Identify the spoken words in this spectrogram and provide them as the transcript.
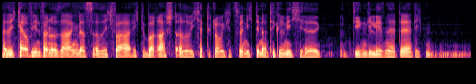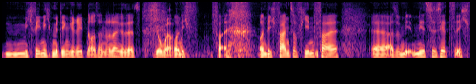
Also ich kann auf jeden Fall nur sagen, dass also ich war echt überrascht. Also ich hätte, glaube ich, jetzt, wenn ich den Artikel nicht äh, gegengelesen hätte, hätte ich mich wenig mit den Geräten auseinandergesetzt. You're welcome. Und ich und ich fand es auf jeden Fall. Äh, also mir, mir ist es jetzt, ich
